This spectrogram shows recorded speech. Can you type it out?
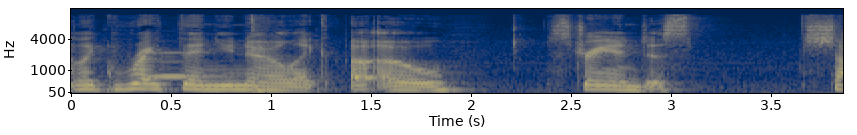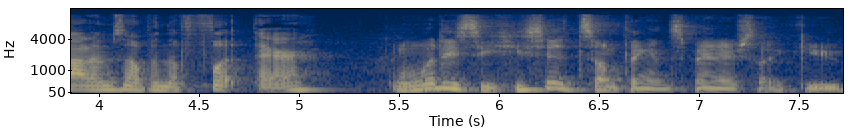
Like right then, you know, like uh oh, Strand just shot himself in the foot there. Well, what is he he said something in spanish like you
